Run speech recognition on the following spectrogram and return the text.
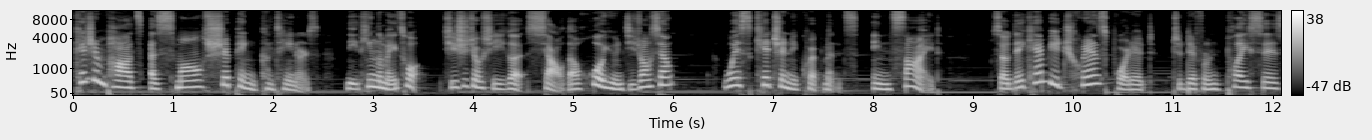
Kitchen pods are small shipping containers. 你听的没错，其实就是一个小的货运集装箱，with kitchen equipments inside. So they can be transported to different places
